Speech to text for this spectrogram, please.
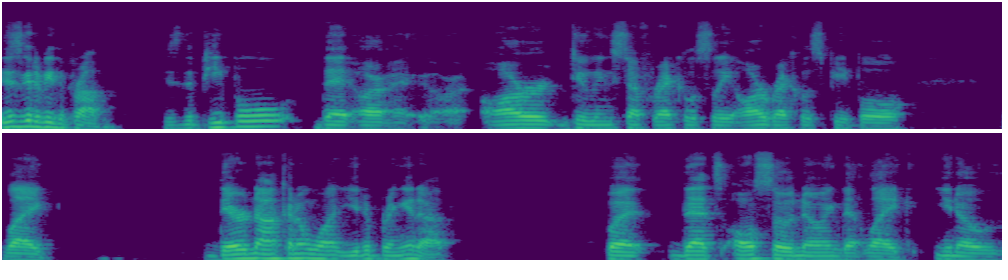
this is going to be the problem is the people that are, are are doing stuff recklessly are reckless people like they're not going to want you to bring it up but that's also knowing that like you know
